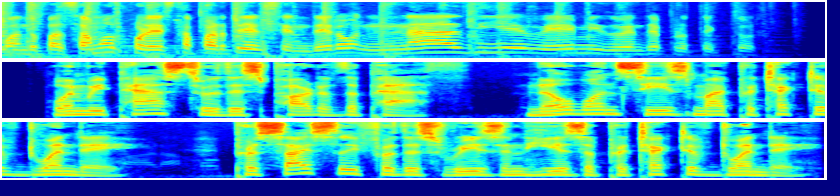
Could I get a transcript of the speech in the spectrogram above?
Cuando pasamos por esta parte del sendero, nadie ve mi duende protector. When we pass through this part of the path, no one sees my protective duende. Precisely for this reason, he is a protective duende.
